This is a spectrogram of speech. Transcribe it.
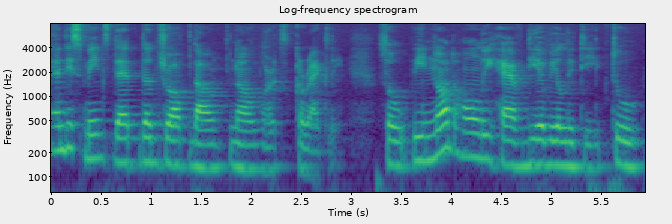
And this means that the drop down now works correctly. So we not only have the ability to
